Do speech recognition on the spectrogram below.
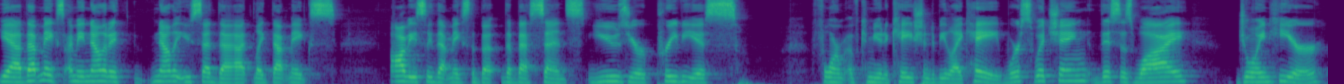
Yeah, that makes. I mean, now that I now that you said that, like that makes obviously that makes the be- the best sense. Use your previous form of communication to be like, hey, we're switching. This is why. Join here.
